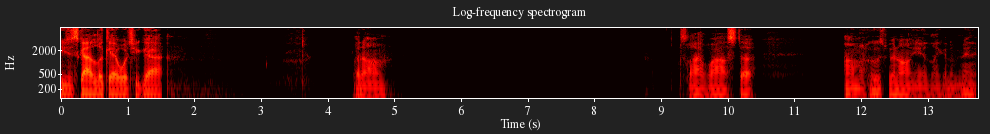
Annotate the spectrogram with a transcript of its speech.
You just got to look at what you got. But um it's like wild stuff. I don't know who's been on here like in a minute.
